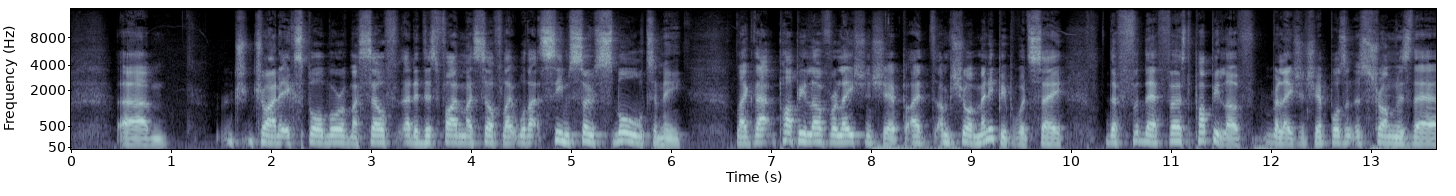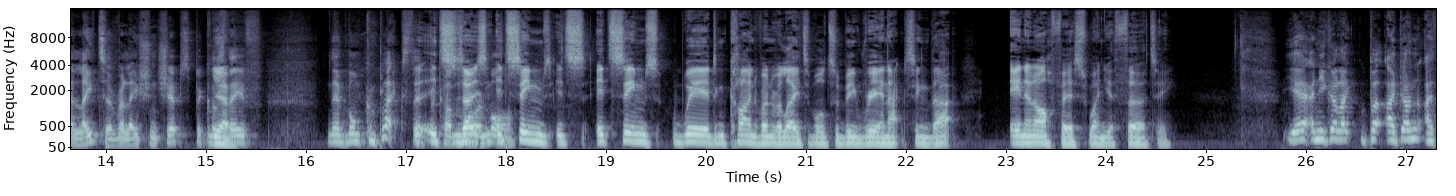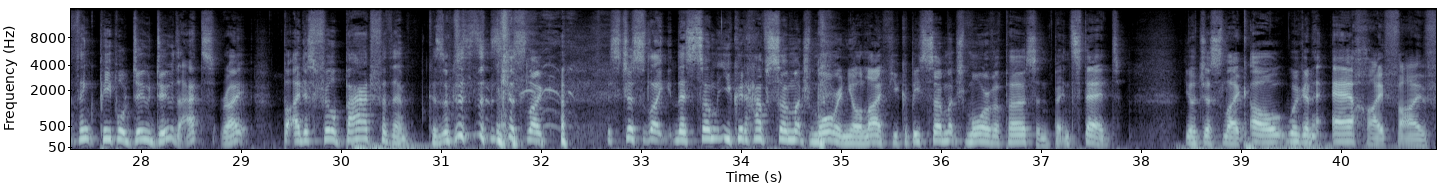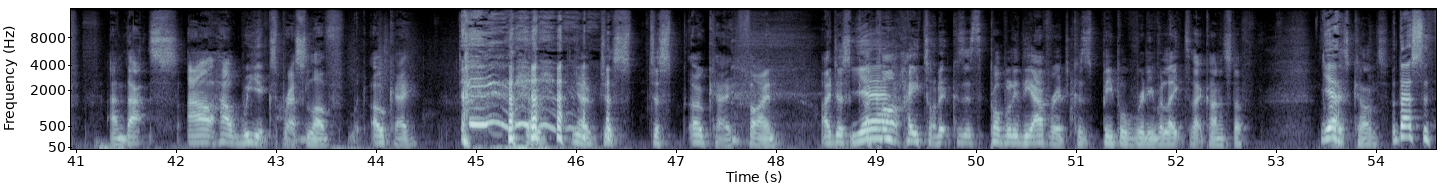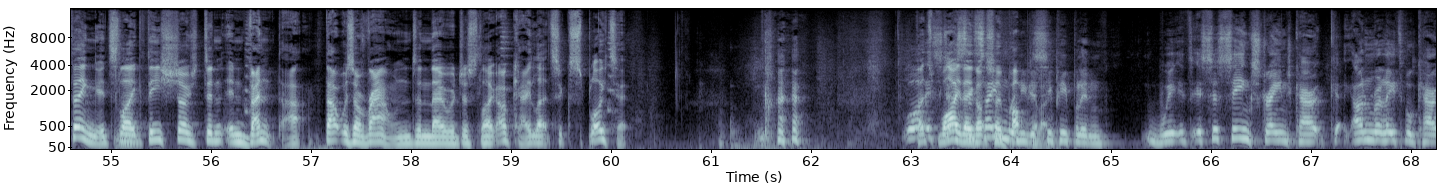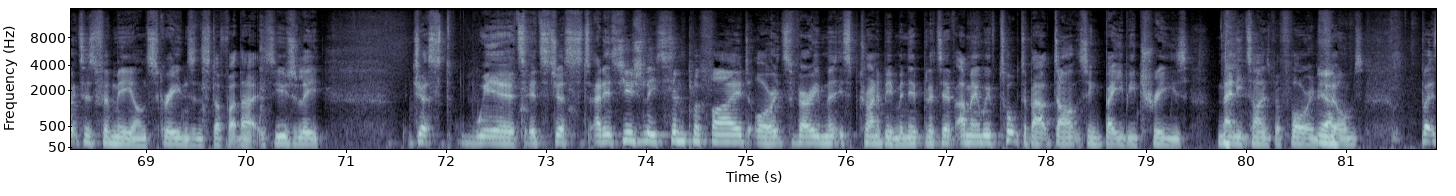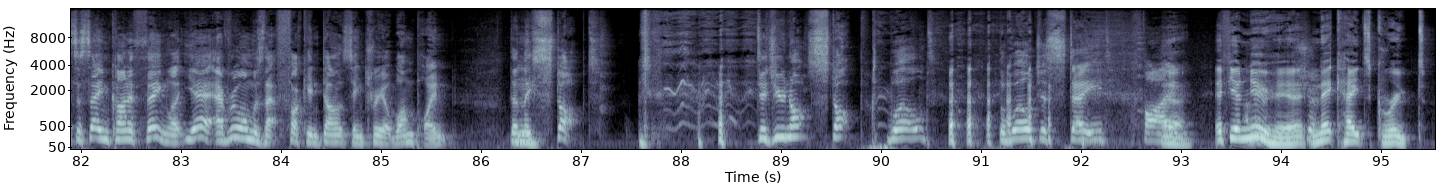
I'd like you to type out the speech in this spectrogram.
Um, tr- trying to explore more of myself and I just find myself like well that seems so small to me like that puppy love relationship I, i'm sure many people would say the, f- their first puppy love relationship wasn't as strong as their later relationships because Yeah. they've they're more complex they've It's, become so more and more it seems it's it seems weird and kind of unrelatable to be reenacting that in an office when you're 30. Yeah, and you go like, but I don't. I think people do do that, right? But I just feel bad for them because it's just like, it's just like there's some. You could have so much more in your life. You could be so much more of a person, but instead, you're just like, oh, we're gonna air high five, and that's our, how we express love. Like, okay, So, you know, just just okay, fine. I just Yeah. I can't hate on it because it's probably the average because people really relate to that kind of stuff. Yeah. But that's the thing. It's Mm. like these shows didn't invent that. That was around and they were just like, okay, let's exploit it. Well, That's it's, why it's they the got so same when you just popular. see people in. we- It's it's just seeing strange, unrelatable characters for me on screens and stuff like that. It's usually just weird. It's just, and it's usually simplified or it's very. It's trying to be manipulative. I mean, we've talked about dancing baby trees many times before in Yeah. films, but it's the same kind of thing. Like, yeah, everyone was that fucking dancing tree at one point. Then Hmm. they stopped. Did you not stop, world? The world just stayed fine. Yeah. If you're new mean, here, should- Nick hates Groot.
